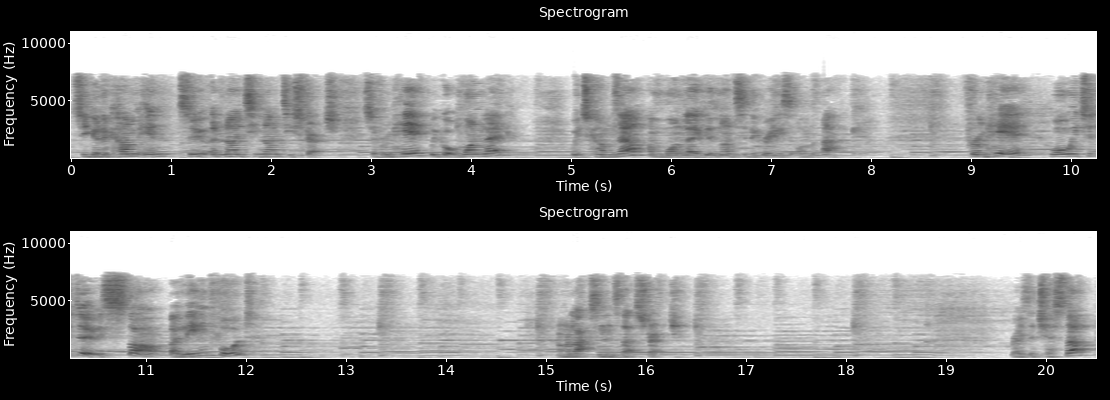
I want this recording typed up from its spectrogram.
So you're going to come into a 90-90 stretch. So from here, we've got one leg, which comes out, and one leg at 90 degrees on the back. From here, what we to do is start by leaning forward and relaxing into that stretch. Raise the chest up.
